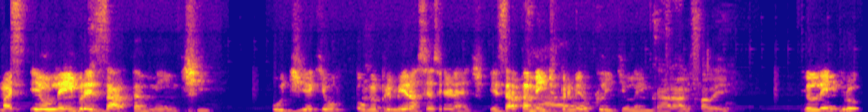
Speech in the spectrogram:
Mas eu lembro exatamente o dia que eu. O meu primeiro acesso à internet. Exatamente, Ah. o primeiro clique, eu lembro. Caralho, falei. Eu lembro,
